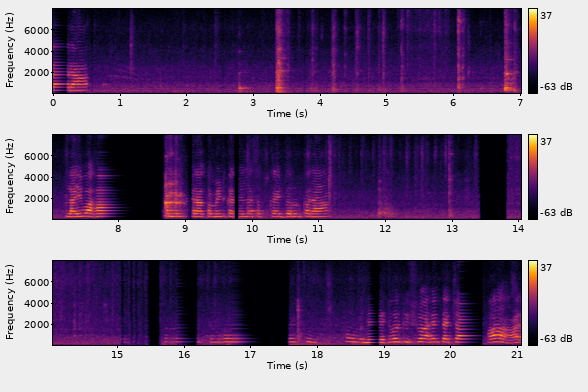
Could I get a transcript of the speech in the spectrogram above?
करा लाईव्ह आहात कमेंट करा कमेंट करायला सबस्क्राईब जरूर करा. नेटवर्क इश्यू आहे त्याच्या हा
